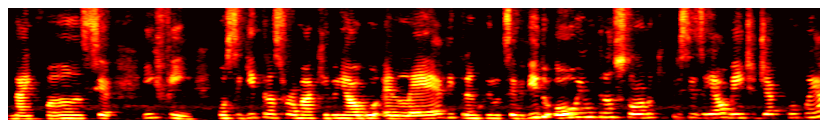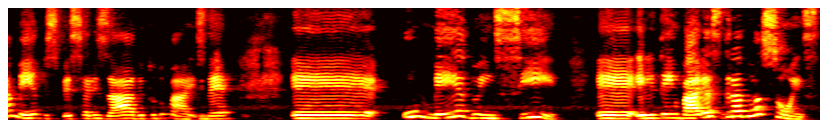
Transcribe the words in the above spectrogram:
na infância, enfim, conseguir transformar aquilo em algo é, leve, tranquilo de ser vivido, ou em um transtorno que precise realmente de acompanhamento especializado e tudo mais, né? É, o medo em si, é, ele tem várias graduações.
